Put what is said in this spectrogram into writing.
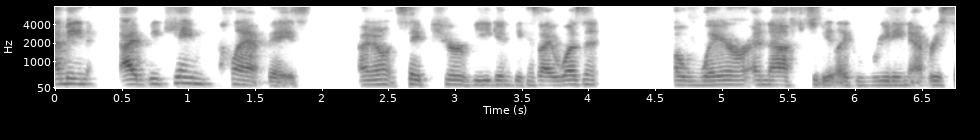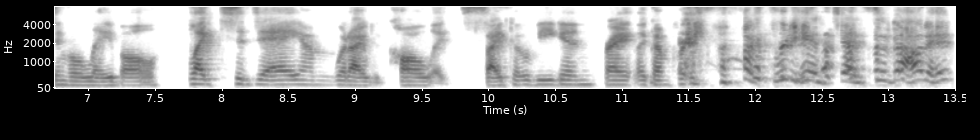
I mean, I became plant based. I don't say pure vegan because I wasn't aware enough to be like reading every single label like today i'm what i would call like psycho vegan right? Like i'm pretty i'm pretty intense about it.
